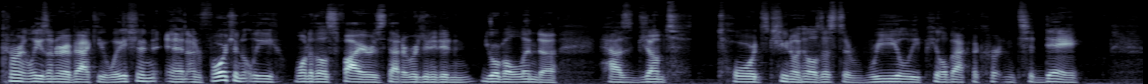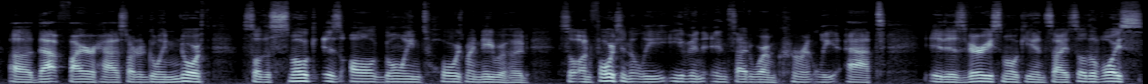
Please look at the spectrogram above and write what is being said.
currently is under evacuation, and unfortunately, one of those fires that originated in Yorba Linda has jumped towards Chino Hills just to really peel back the curtain today. Uh, that fire has started going north, so the smoke is all going towards my neighborhood. So, unfortunately, even inside where I'm currently at, it is very smoky inside. So, the voice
